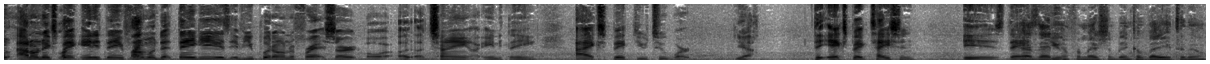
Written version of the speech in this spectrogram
don't, I don't expect anything from like- them. The thing is, if you put on a frat shirt or a, a chain or anything, I expect you to work. Yeah. The expectation is that, Has that you, information been conveyed to them?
